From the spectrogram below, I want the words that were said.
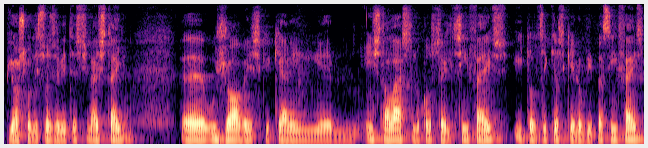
piores condições habitacionais tenham, uh, os jovens que querem uh, instalar-se no Conselho de Sinfãs e todos aqueles que queiram vir para Sinfãs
